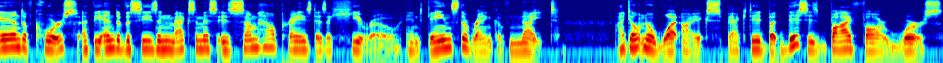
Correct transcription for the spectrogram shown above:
And of course, at the end of the season, Maximus is somehow praised as a hero and gains the rank of knight. I don't know what I expected, but this is by far worse.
